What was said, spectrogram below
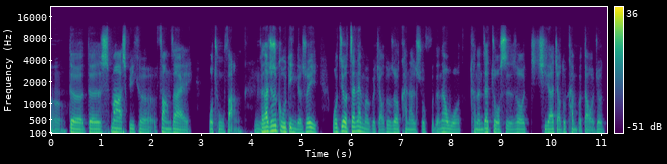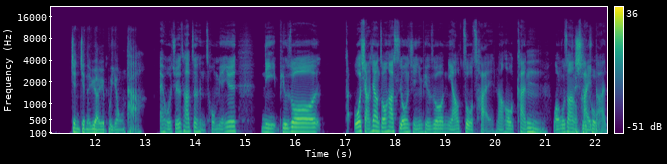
嗯，的的 smart speaker 放在我厨房，可它就是固定的，所以我只有站在某个角度的时候看它是舒服的。那我可能在做事的时候，其他角度看不到，我就渐渐的越来越不用它。哎，我觉得它这很聪明，因为你比如说。他我想象中，他使用情境，比如说你要做菜，然后看网络上的菜单，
